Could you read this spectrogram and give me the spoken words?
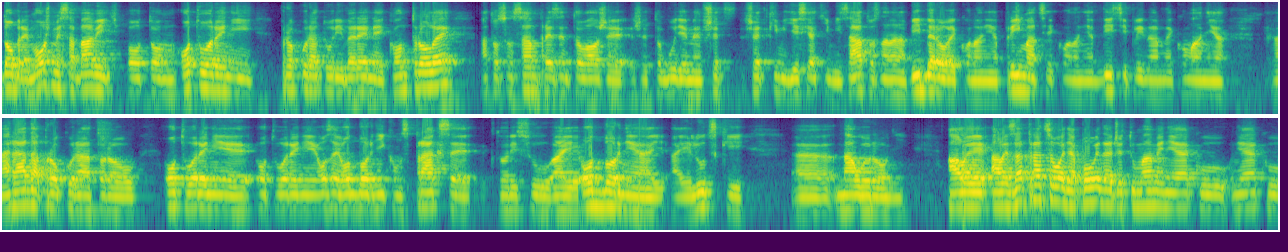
Dobre, môžeme sa baviť o tom otvorení prokuratúry verejnej kontrole a to som sám prezentoval, že, že to budeme všet, všetkými desiatimi za, to znamená výberové konania, príjmacie konania, disciplinárne konania, rada prokurátorov, otvorenie, otvorenie ozaj odborníkom z praxe, ktorí sú aj odborne, aj, aj ľudskí e, na úrovni. Ale, ale zatracovať a povedať, že tu máme nejakú, nejakú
